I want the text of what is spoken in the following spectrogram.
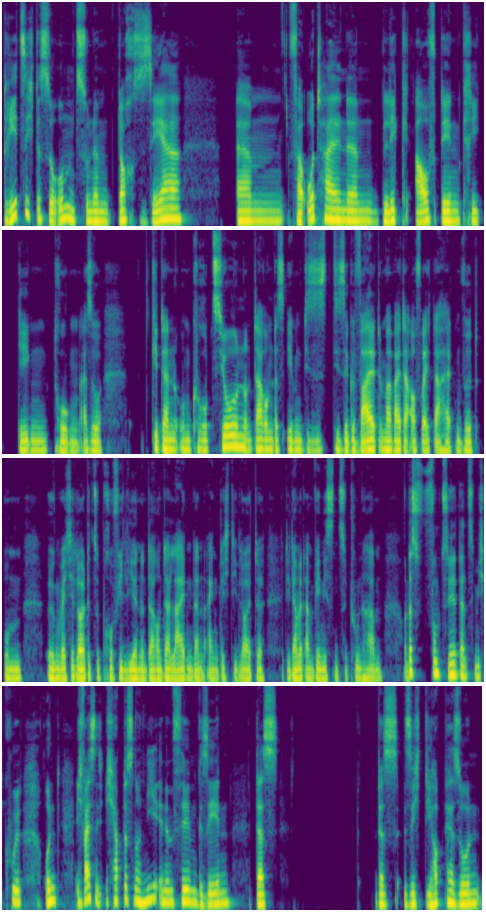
dreht sich das so um zu einem doch sehr ähm, verurteilenden Blick auf den Krieg gegen Drogen. Also geht dann um Korruption und darum, dass eben dieses, diese Gewalt immer weiter aufrechterhalten wird, um irgendwelche Leute zu profilieren und darunter leiden dann eigentlich die Leute, die damit am wenigsten zu tun haben. Und das funktioniert dann ziemlich cool. Und ich weiß nicht, ich habe das noch nie in einem Film gesehen, dass, dass sich die Hauptperson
